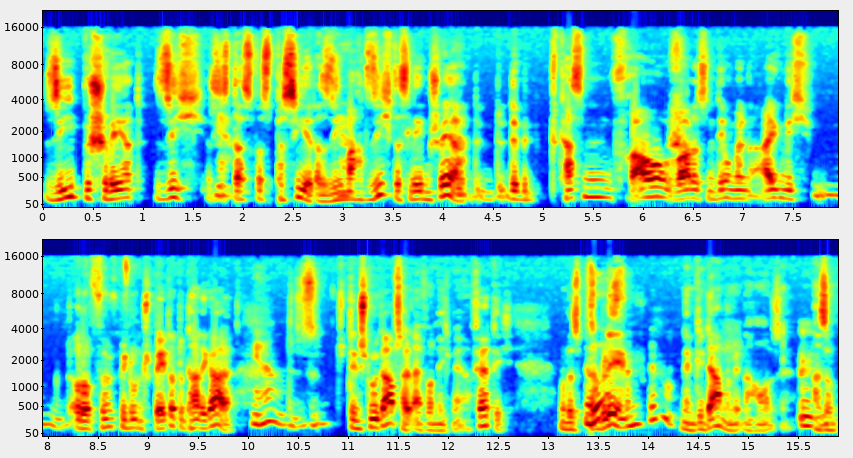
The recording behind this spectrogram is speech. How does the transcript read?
sie beschwert sich. Es ist das, was passiert. Also sie macht sich das Leben schwer. Der Kassenfrau war das in dem Moment eigentlich oder fünf Minuten später total egal. Den Stuhl gab es halt einfach nicht mehr. Fertig. Und das Problem so das, genau. nimmt die Dame mit nach Hause. Mhm. Also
